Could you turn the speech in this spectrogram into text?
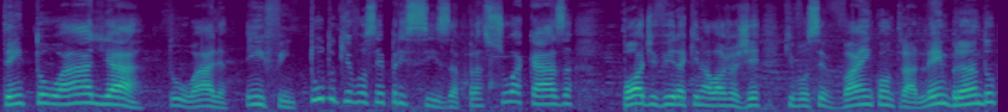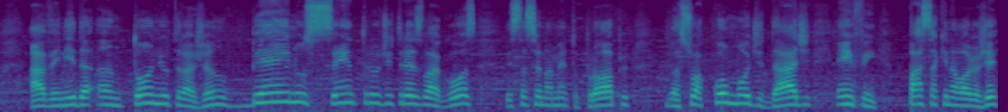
tem toalha toalha, enfim, tudo que você precisa para sua casa, pode vir aqui na loja G que você vai encontrar. Lembrando, Avenida Antônio Trajano, bem no centro de Três Lagoas, estacionamento próprio, da sua comodidade, enfim, passa aqui na loja G,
